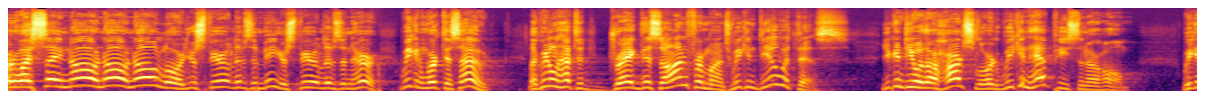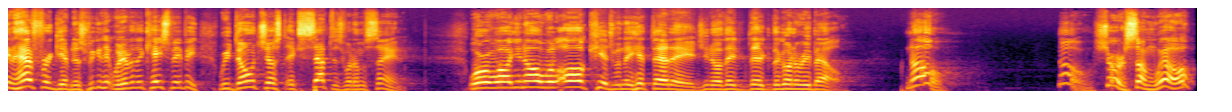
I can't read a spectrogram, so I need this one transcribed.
Or do I say, no, no, no, Lord, your spirit lives in me, your spirit lives in her. We can work this out. Like, we don't have to drag this on for months. We can deal with this. You can deal with our hearts, Lord. We can have peace in our home. We can have forgiveness. We can, hit whatever the case may be. We don't just accept, is what I'm saying. Or, well, you know, well, all kids, when they hit that age, you know, they, they're, they're going to rebel. No. No. Sure, some will.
